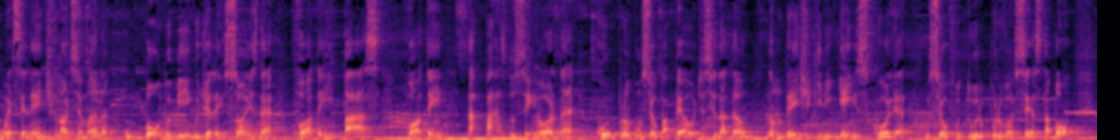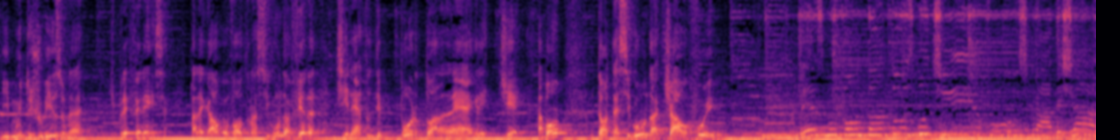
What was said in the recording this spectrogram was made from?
um excelente final de semana, um bom domingo de eleições, né? Votem em paz, votem na paz do Senhor, né? Cumpram com seu papel de cidadão, não deixe que ninguém escolha o seu futuro por vocês, tá bom? E muito juízo, né? De preferência. Tá legal? Eu volto na segunda-feira, direto de Porto Alegre, tchê, tá bom? Então até segunda, tchau, fui! Mesmo com tantos motivos pra deixar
